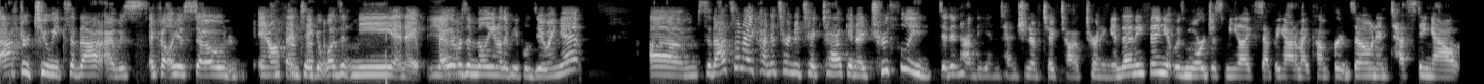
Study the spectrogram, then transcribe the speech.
after two weeks of that, I was I felt like it was so inauthentic. it wasn't me, and it, yeah. there was a million other people doing it. Um, so that's when I kind of turned to TikTok, and I truthfully didn't have the intention of TikTok turning into anything. It was more just me like stepping out of my comfort zone and testing out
